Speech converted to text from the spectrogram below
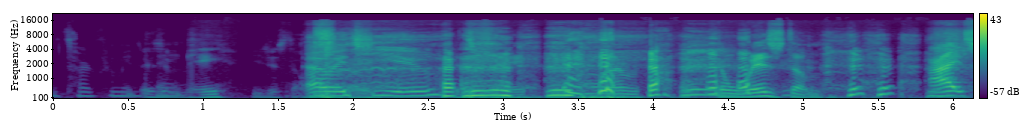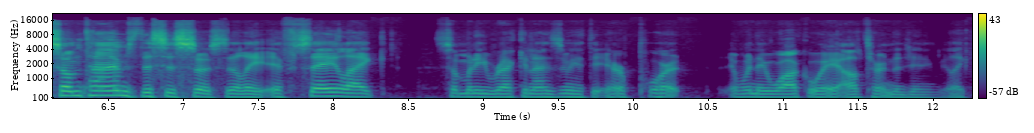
it's hard for me to is think. it me you just don't Oh, know. it's you. It's the wisdom. I sometimes this is so silly. If say like somebody recognizes me at the airport and when they walk away, I'll turn to Jenny and be like,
